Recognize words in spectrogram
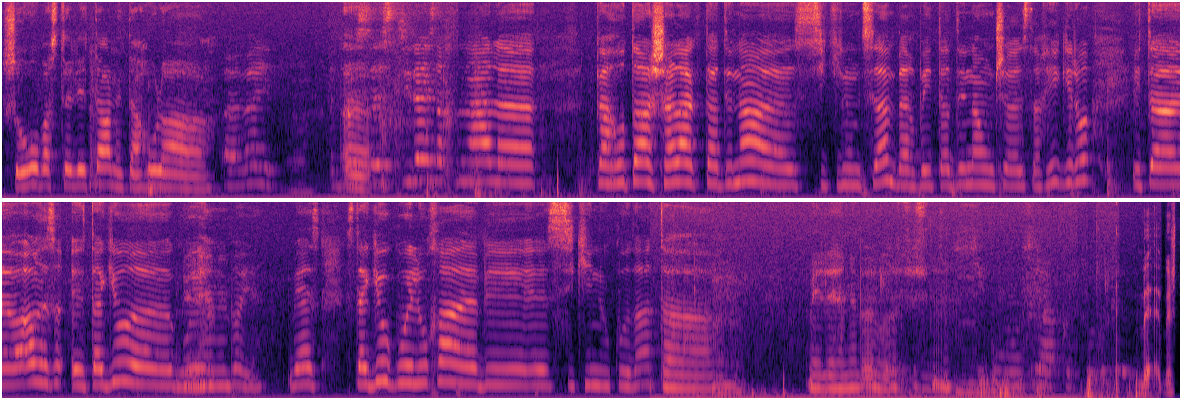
soho bazteretan eta hola... bai, ez dira ez karota asalak eta dena uh, zikinuntzean, berbeita dena untsa ez dahi gero, eta hor ez- eta gio uh, gue... Hemen bai, eh? Bez, ez da gio gue luja uh, be zikinuko da, eta... Me lehen bai, Be, best,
